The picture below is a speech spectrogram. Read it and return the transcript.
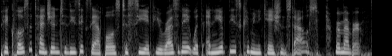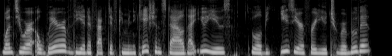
Pay close attention to these examples to see if you resonate with any of these communication styles. Remember, once you are aware of the ineffective communication style that you use, it will be easier for you to remove it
